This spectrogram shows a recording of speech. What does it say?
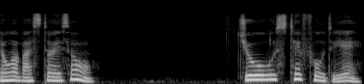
영화 마스터에서 조 스태포드의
